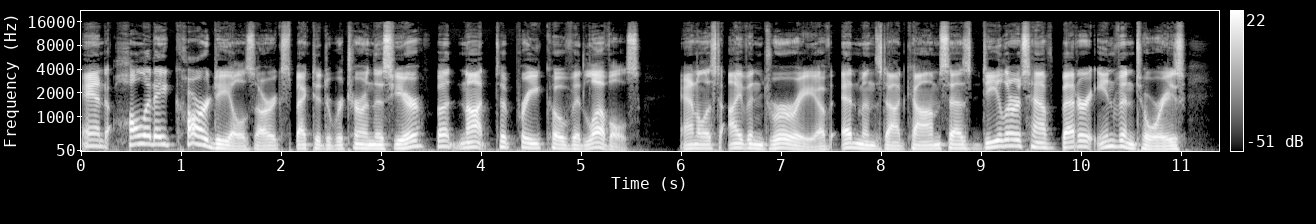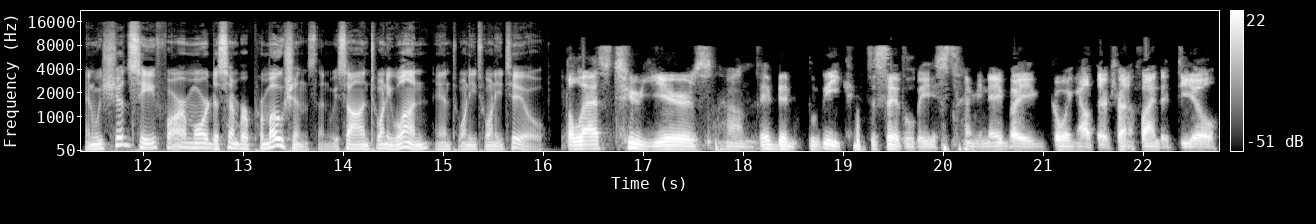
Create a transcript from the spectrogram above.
And holiday car deals are expected to return this year, but not to pre COVID levels. Analyst Ivan Drury of Edmunds.com says dealers have better inventories, and we should see far more December promotions than we saw in 21 and 2022. The last two years, um, they've been bleak to say the least. I mean, anybody going out there trying to find a deal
